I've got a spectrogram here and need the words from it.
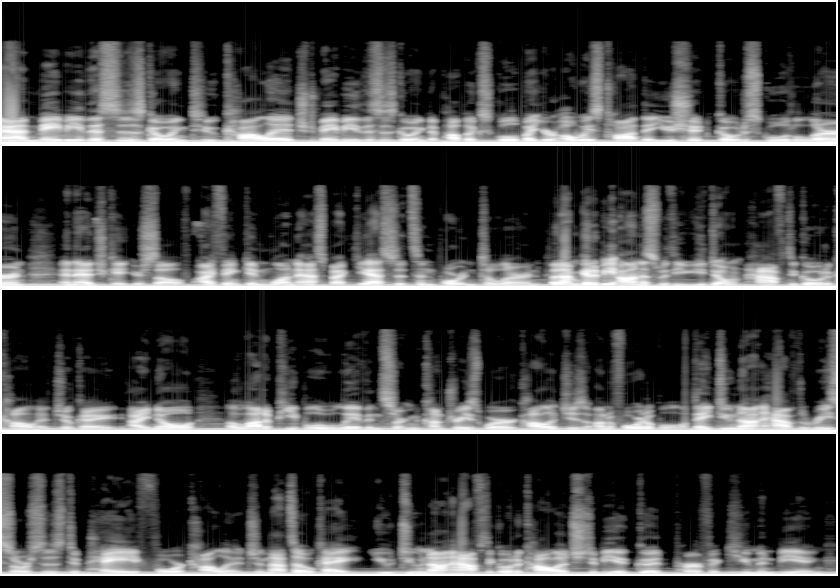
And maybe this is going to college, maybe this is going to public school, but you're always taught that you should go to school to learn and educate yourself. I think in one aspect, yes, it's important to learn, but I'm going to be honest with you, you don't have to go to college, okay? I know a lot of people who live in certain countries where college is unaffordable. They do not have the resources to pay for college, and that's okay. You do not have to go to college to be a good, perfect human being.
